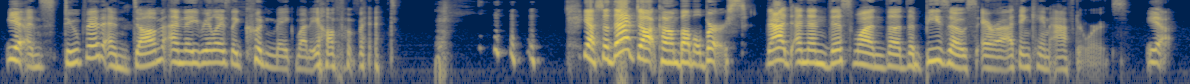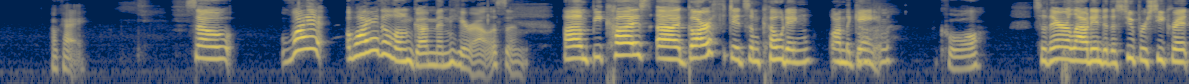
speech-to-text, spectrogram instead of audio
yeah. and stupid and dumb. And they realized they couldn't make money off of it. Yeah, so that dot com bubble burst. That, and then this one, the, the Bezos era, I think came afterwards. Yeah. Okay. So, why, why are the lone gunmen here, Allison? Um, because uh Garth did some coding on the game. Cool. So they're allowed into the super secret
